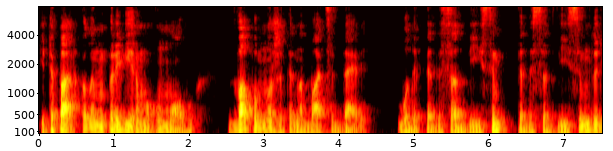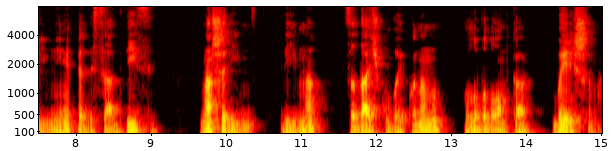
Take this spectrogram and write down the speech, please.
І тепер, коли ми перевіримо умову, 2 помножити на 29 буде 58, 58 дорівнює 58. Наша рівність рівна, задачку виконано, головоломка вирішена.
